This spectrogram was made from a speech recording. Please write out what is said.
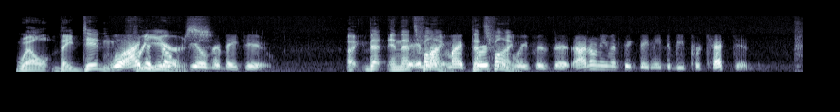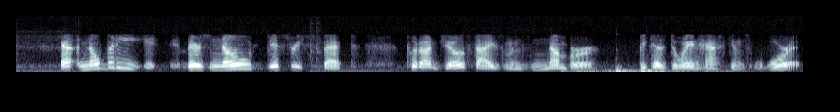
Well, they didn't well, for I just years. don't feel that they do. Uh, that and that's and fine. My, my that's personal fine. belief is that I don't even think they need to be protected. Uh, nobody, there's no disrespect put on Joe Theismann's number because Dwayne Haskins wore it.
